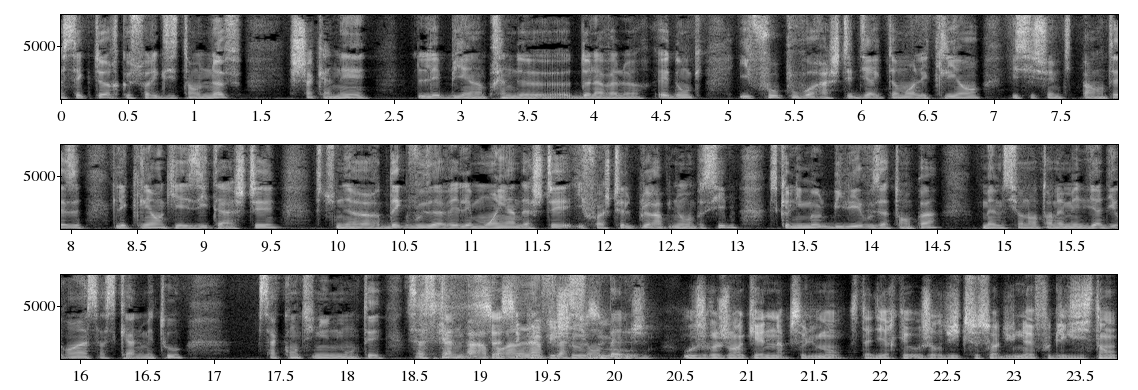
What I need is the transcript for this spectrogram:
secteurs, que ce soit l'existant ou le neuf. Chaque année, les biens prennent de, la valeur. Et donc, il faut pouvoir acheter directement les clients. Ici, je fais une petite parenthèse. Les clients qui hésitent à acheter, c'est une erreur. Dès que vous avez les moyens d'acheter, il faut acheter le plus rapidement possible parce que l'immobilier vous attend pas. Même si on entend les médias dire, ah, ça se calme et tout. Ça continue de monter. Ça se calme par rapport à l'inflation belge. Où, où je rejoins Ken absolument. C'est-à-dire qu'aujourd'hui, que ce soit du neuf ou de l'existant,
